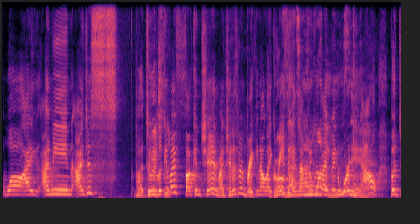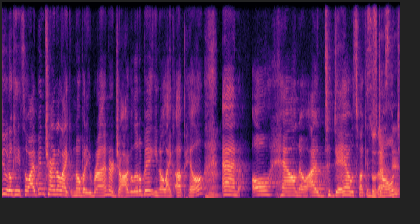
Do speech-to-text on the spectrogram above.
Well, I I mean, I just but dude, Dude, look at my fucking chin. My chin has been breaking out like Girl, crazy, and that's because I've been working it. out. But dude, okay, so I've been trying to like nobody run or jog a little bit, you know, like uphill, Mm. and oh hell no! I today I was fucking So stoned,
